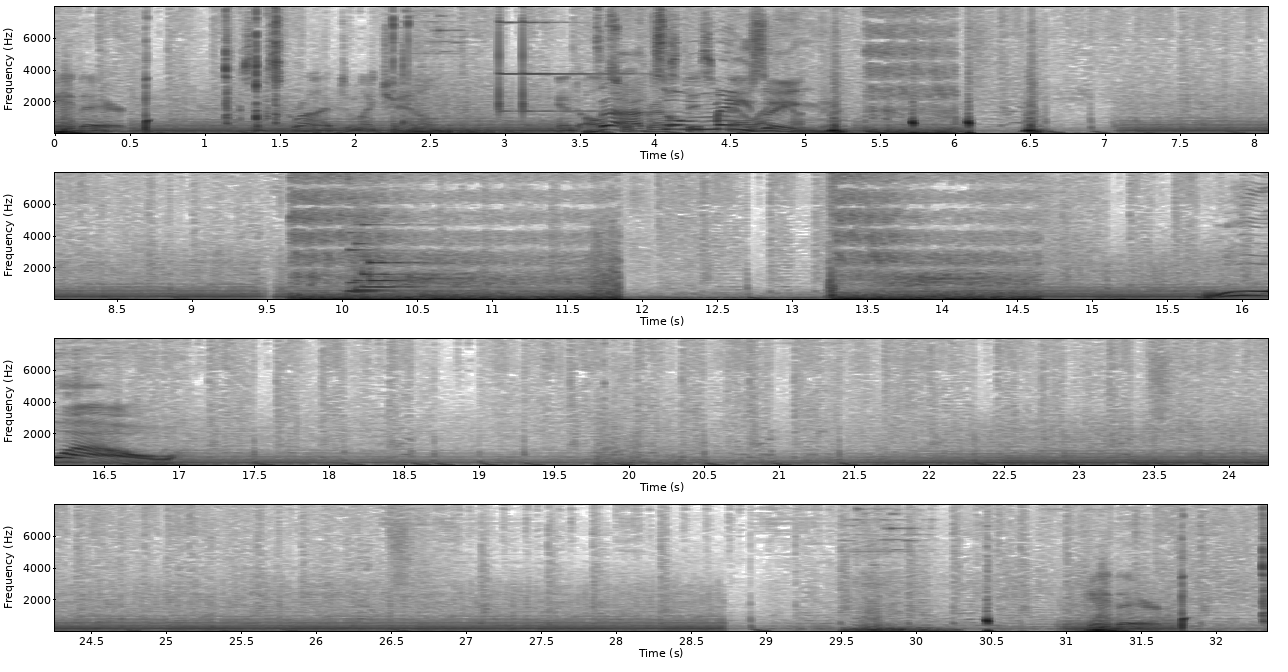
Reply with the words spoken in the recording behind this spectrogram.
Hey there. Subscribe to my channel. And also That's press this bell amazing! icon. Wow!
